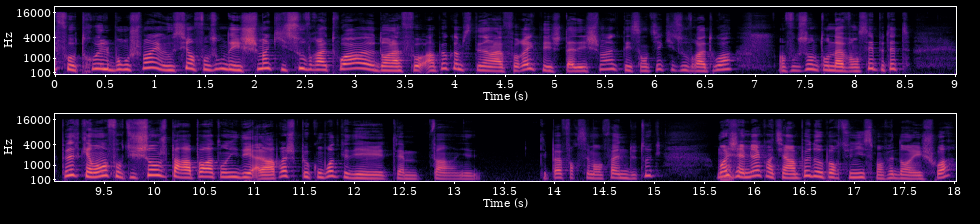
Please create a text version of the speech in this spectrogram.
faut trouver le bon chemin, mais aussi en fonction des chemins qui s'ouvrent à toi euh, dans la forêt. Un peu comme si t'es dans la forêt, que tu as des chemins, que des sentiers qui s'ouvrent à toi en fonction de ton avancée. Peut-être peut-être qu'à un moment, il faut que tu changes par rapport à ton idée. Alors après, je peux comprendre que t'es pas forcément fan de trucs. Moi, j'aime bien quand il y a un peu d'opportunisme en fait dans les choix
